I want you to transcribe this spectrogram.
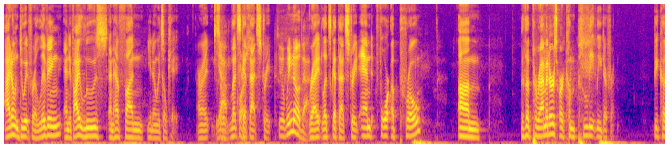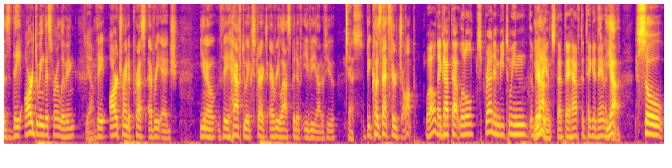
I don't do it for a living. And if I lose and have fun, you know, it's okay. All right. So Yeah, let's get that straight. Yeah, we know that. Right. Let's get that straight. And for a pro, um, the parameters are completely different because they are doing this for a living. Yeah. They are trying to press every edge. you know, they have to extract every last bit of EV out of you Yes. because that's their job. Well, they got that little spread in between the Yeah. that they have to take advantage Yeah. of. Yeah. So,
